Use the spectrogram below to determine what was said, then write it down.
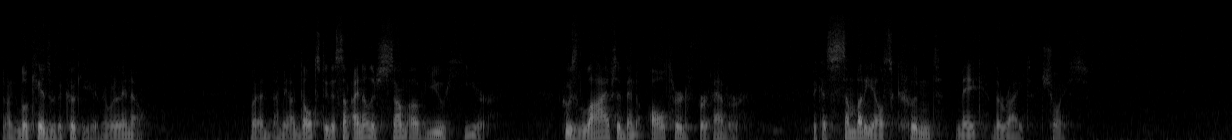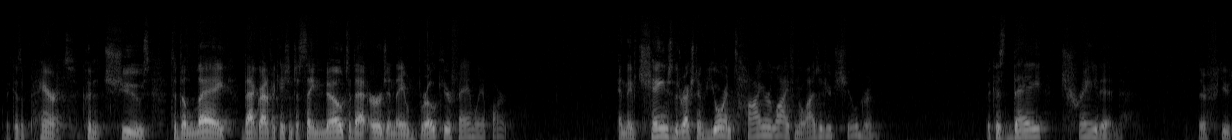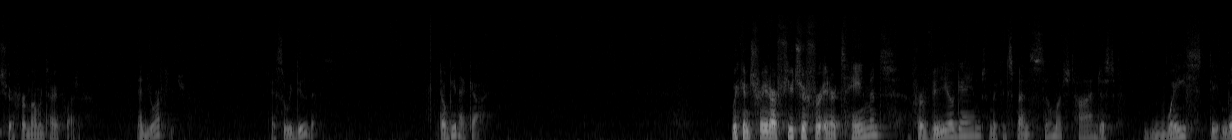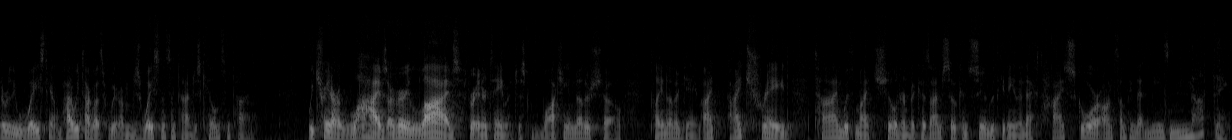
They're like little kids with a cookie. I mean, what do they know? But, I mean, adults do this. Some, I know there's some of you here whose lives have been altered forever because somebody else couldn't make the right choice. Because a parent couldn't choose to delay that gratification, to say no to that urge, and they broke your family apart. And they've changed the direction of your entire life and the lives of your children because they traded their future for momentary pleasure and your future. Okay, so we do this. Don't be that guy. We can trade our future for entertainment, for video games, and we can spend so much time just wasting, literally wasting. How do we talk about this? I'm just wasting some time, just killing some time. We trade our lives, our very lives, for entertainment, just watching another show, playing another game. I, I trade time with my children because I'm so consumed with getting the next high score on something that means nothing.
